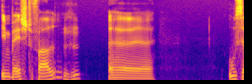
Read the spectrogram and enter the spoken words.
Im besten Fall. mhm. Äh, raus.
